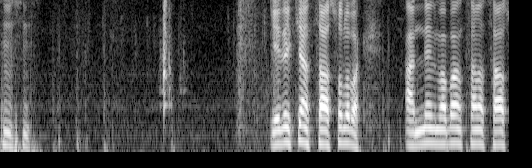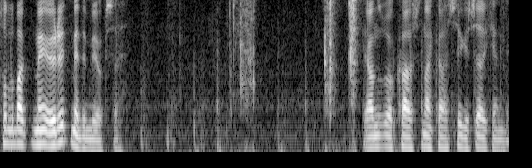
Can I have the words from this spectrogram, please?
Gelirken sağa sola bak. Annen baban sana sağa sola bakmayı öğretmedi mi yoksa? Yalnız o karşına karşıya geçerken de.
